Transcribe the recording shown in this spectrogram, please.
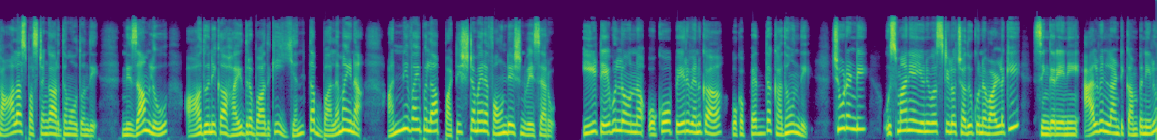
చాలా స్పష్టంగా అర్థమవుతుంది. నిజాంలు ఆధునిక హైదరాబాద్కి ఎంత బలమైన అన్ని వైపులా పటిష్టమైన ఫౌండేషన్ వేశారు. ఈ టేబుల్లో ఉన్న ఒక్కో పేరు వెనుక ఒక పెద్ద కథ ఉంది. చూడండి ఉస్మానియా యూనివర్సిటీలో చదువుకున్న వాళ్ళకి సింగరేణి ఆల్విన్ లాంటి కంపెనీలు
